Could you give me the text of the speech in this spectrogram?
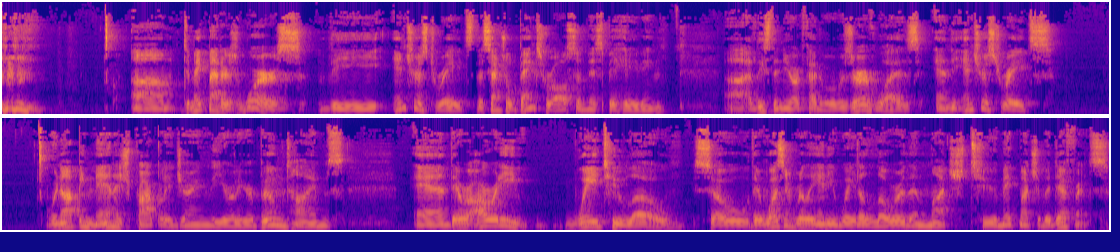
um, to make matters worse, the interest rates, the central banks were also misbehaving. Uh, at least the New York Federal Reserve was, and the interest rates were not being managed properly during the earlier boom times, and they were already way too low, so there wasn't really any way to lower them much to make much of a difference.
